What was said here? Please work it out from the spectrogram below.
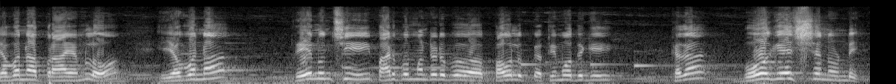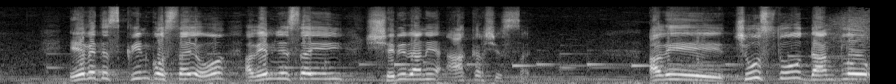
యవ్వన ప్రాయంలో యవ్వన దే నుంచి పారిపోమంటాడు పౌలు తిమోతికి. కదా? భోగేశ నుండి. ఏవైతే స్క్రీన్కి వస్తాయో అవి ఏం చేస్తాయి? శరీరాన్ని ఆకర్షిస్తాయి. అవి చూస్తూ దాంట్లో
